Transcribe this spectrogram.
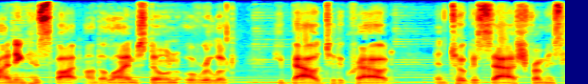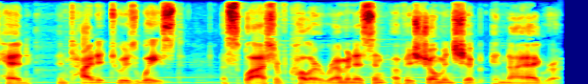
Finding his spot on the limestone overlook, he bowed to the crowd and took a sash from his head and tied it to his waist, a splash of color reminiscent of his showmanship in Niagara.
